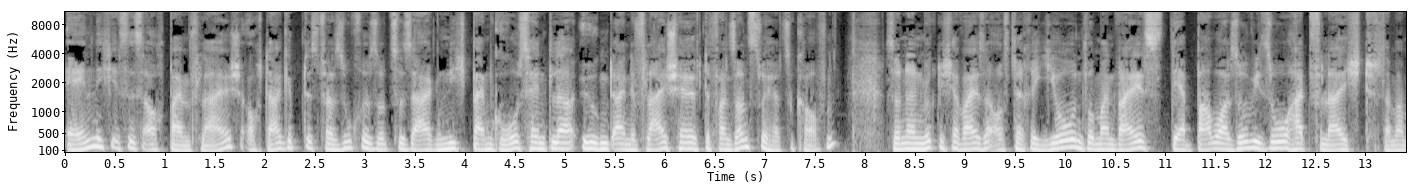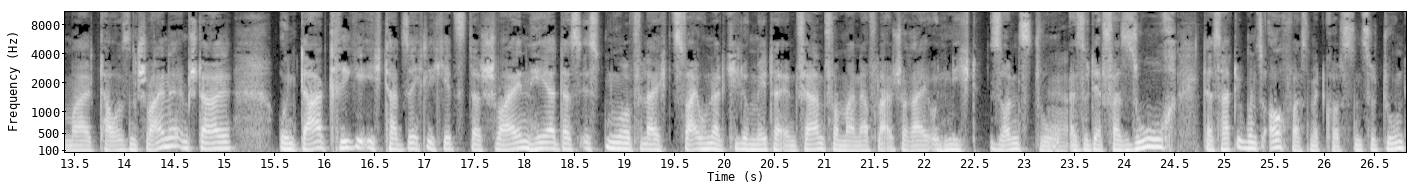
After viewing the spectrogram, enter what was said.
ähnlich ist es auch beim Fleisch. Auch da gibt es Versuche sozusagen nicht beim Großhändler irgendeine Fleischhälfte von sonst woher zu kaufen, sondern möglicherweise aus der Region, wo man weiß, der Bauer sowieso hat vielleicht, sagen wir mal, 1000 Schweine im Stall und da kriege ich tatsächlich jetzt das Schwein her, das ist nur vielleicht 200 Kilometer entfernt von meiner Fleischerei und nicht sonst wo. Ja. Also der Versuch, das hat übrigens auch was mit Kosten zu tun,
